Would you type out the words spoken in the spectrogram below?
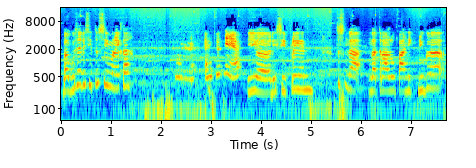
bagusnya di situ sih mereka hmm, attitude-nya ya? Iya disiplin. Terus nggak nggak terlalu panik juga.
